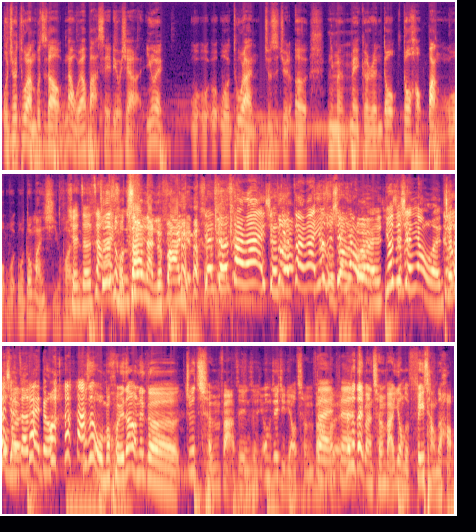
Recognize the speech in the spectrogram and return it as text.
我就突然不知道，那我要把谁留下来？因为我我我我突然就是觉得，呃，你们每个人都都好棒，我我我都蛮喜欢。选择障碍，这是什么渣男的发言？选择障碍，选择障碍，又是炫耀文，又是炫耀文，觉得选择太多。不是，我们回到那个就是乘法这件事情，我们这一集聊乘法，对，那就代表乘法用的非常的好。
